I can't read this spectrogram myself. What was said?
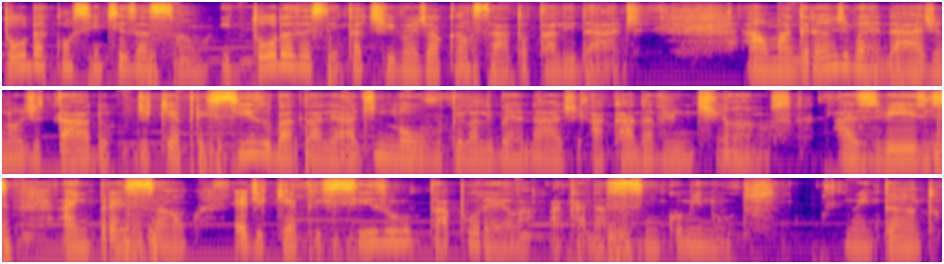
toda a conscientização e todas as tentativas de alcançar a totalidade. Há uma grande verdade no ditado de que é preciso batalhar de novo pela liberdade a cada 20 anos. Às vezes, a impressão é de que é preciso lutar por ela a cada cinco minutos. No entanto,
